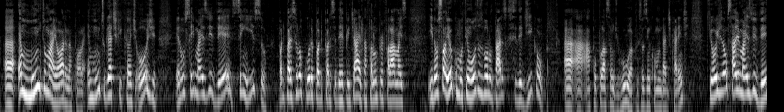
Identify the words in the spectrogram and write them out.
uh, é muito maior, Ana Paula. É muito gratificante. Hoje, eu não sei mais viver sem isso. Pode parecer loucura, pode parecer de repente, ah, ele está falando por falar, mas. E não só eu, como tem outros voluntários que se dedicam à, à população de rua, pessoas em comunidade carente, que hoje não sabem mais viver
